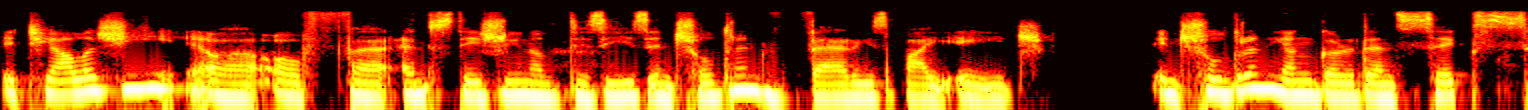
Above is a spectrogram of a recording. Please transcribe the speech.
etiology uh, of uh, end stage renal disease in children varies by age. In children younger than six,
